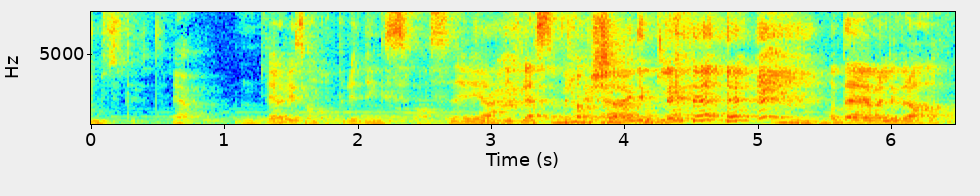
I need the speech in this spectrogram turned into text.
positivt. Ja. Det er jo litt sånn oppryddingsfase i Ja. de fleste bransjer, egentlig. Mm. Og det er veldig bra, da.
